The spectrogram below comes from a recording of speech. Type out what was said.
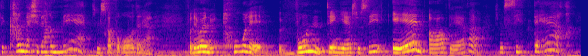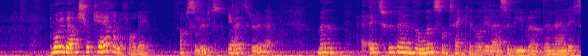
Det kan da ikke være meg som skal forråde deg. For det er jo en utrolig vond ting Jesus sier. En av dere som sitter her. Det må jo være sjokkerende for dem. Absolutt. Ja. Det tror jeg. Men jeg tror det er noen som tenker når de leser Bibelen, at den er litt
